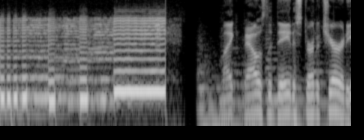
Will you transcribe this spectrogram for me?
Thank you. Mike, now is the day to start a charity.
